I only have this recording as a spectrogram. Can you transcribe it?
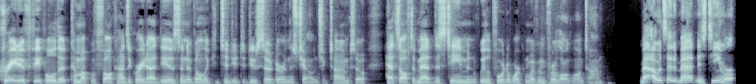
creative people that come up with all kinds of great ideas, and have only continued to do so during this challenging time. So, hats off to Matt and his team, and we look forward to working with him for a long, long time. Matt, I would say that Matt and his team are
